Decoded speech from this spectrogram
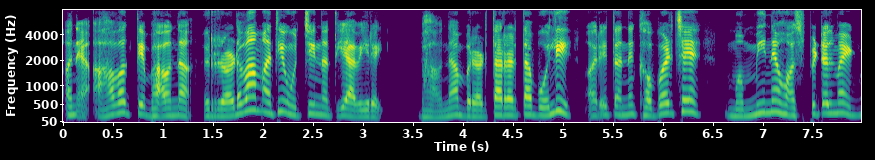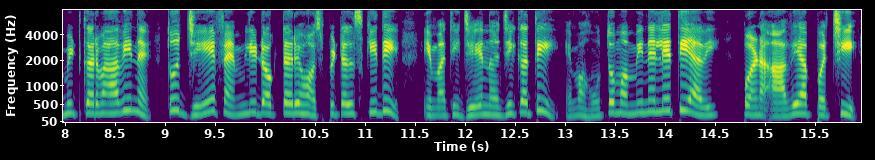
અને આ વખતે ભાવના રડવામાંથી ઊંચી નથી આવી રહી. ભાવના રડતા રડતા બોલી, અરે તને ખબર છે, મમ્મીને હોસ્પિટલમાં એડમિટ કરવા આવીને તો જે ફેમિલી ડોક્ટરે હોસ્પિટલ્સ કીધી, એમાંથી જે નજીક હતી, એમાં હું તો મમ્મીને લેતી આવી. પણ આવ્યા પછી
